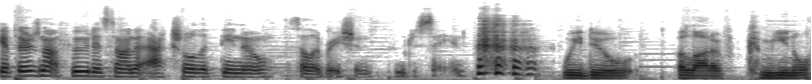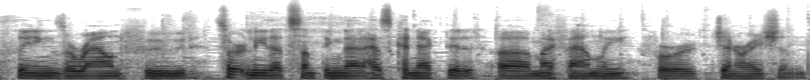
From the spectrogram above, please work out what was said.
If there's not food, it's not an actual Latino celebration. I'm just saying. we do a lot of communal things around food. Certainly that's something that has connected uh, my family for generations.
